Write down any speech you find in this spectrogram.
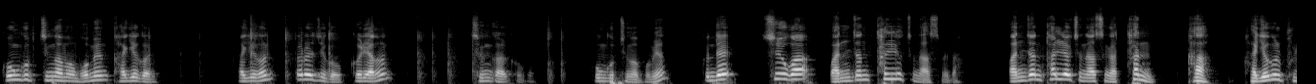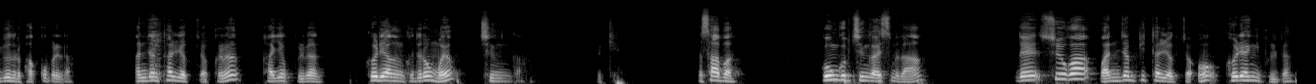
공급 증가만 보면 가격은 가격은 떨어지고 거량은 증가할 거고 공급 증가 보면 근데 수요가 완전 탄력적 나왔습니다. 완전 탄력적 나왔으니까 탄, 가 가격을 불변으로 바꿔버리라. 완전 탄력적 그러면 가격 불변 거량은 그대로 뭐요? 증가 이렇게 4번 공급 증가했습니다. 근데 수요가 완전 비탄력적 어 거량이 불변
